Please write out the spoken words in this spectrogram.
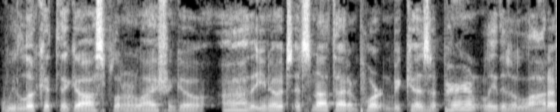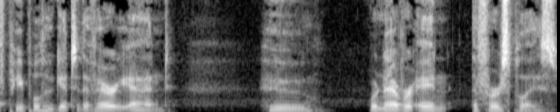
we look at the gospel in our life and go, oh, you know, it's it's not that important because apparently there's a lot of people who get to the very end who were never in the first place.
